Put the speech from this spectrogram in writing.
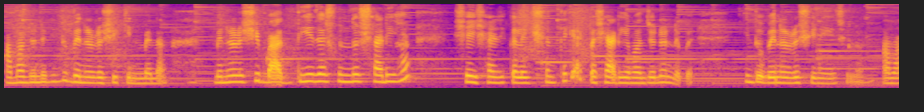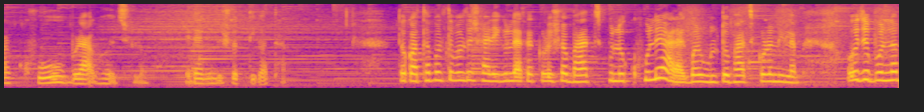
আমার জন্য কিন্তু বেনারসি কিনবে না। বেনারসি বাদ দিয়ে যা সুন্দর শাড়ি হয়, সেই শাড়ি কালেকশন থেকে একটা শাড়ি আমার জন্য নেবে। কিন্তু বেনারসি নিয়েছিল। আমার খুব রাগ হয়েছিল। এটা কিন্তু সত্যি কথা। তো কথা বলতে বলতে শাড়িগুলো এক এক করে সব ভাঁজগুলো খুলে আর একবার উল্টো ভাঁজ করে নিলাম। ওই যে বললাম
